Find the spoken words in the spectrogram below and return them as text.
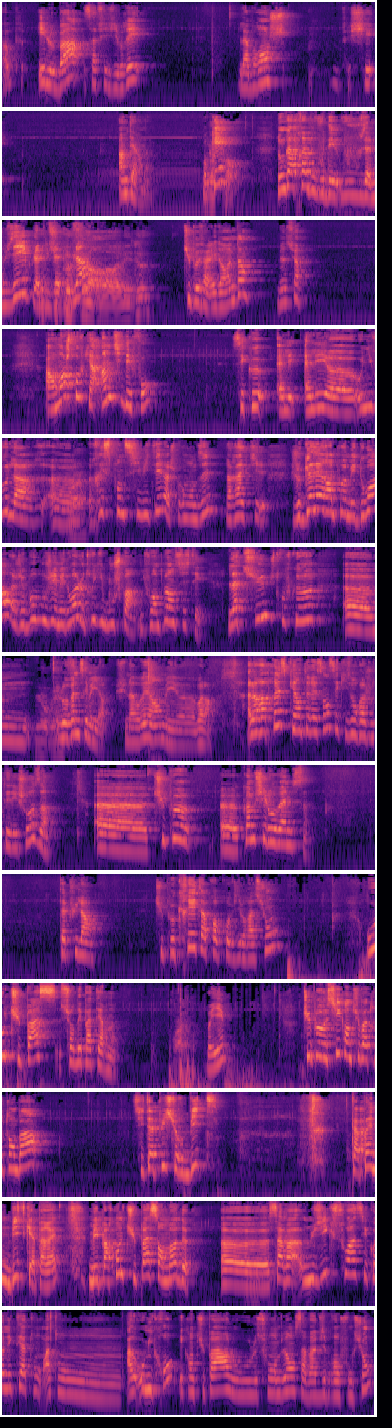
Hop. Et le bas, ça fait vibrer la branche. Fait chier. Interne. Ok. Donc après, vous vous, dé- vous, vous amusez, tu peux faire euh, les deux. Tu peux faire les deux en même temps, bien sûr. Alors moi, je trouve qu'il y a un petit défaut, c'est que elle est, elle est euh, au niveau de la euh, Ouais. responsivité, là, je sais pas comment on dit, la réactivité. Je galère un peu mes doigts, j'ai beau bouger mes doigts, le truc il bouge pas. Il faut un peu insister. Là-dessus, je trouve que euh, L'Oven. c'est meilleur. Je suis navrée, hein, mais euh, voilà. Alors après, ce qui est intéressant, c'est qu'ils ont rajouté des choses. Euh, tu peux, euh, comme chez l'Ovens, t'appuies là, tu peux créer ta propre vibration ou tu passes sur des patterns. Ouais. Vous voyez? Tu peux aussi, quand tu vas tout en bas, si tu appuies sur beat, t'as pas une beat qui apparaît, mais par contre tu passes en mode euh, ça va musique, soit c'est connecté à ton à ton au micro et quand tu parles ou le son ambiant ça va vibrer en fonction,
